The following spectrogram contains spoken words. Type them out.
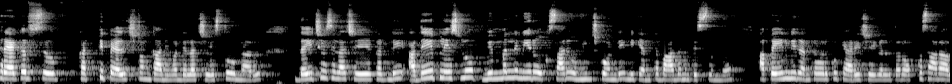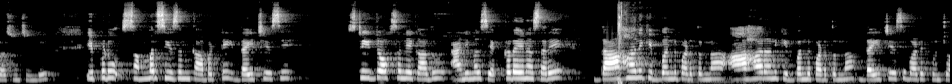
క్రాకర్స్ కట్టి పేల్చడం కానివ్వండి ఇలా చేస్తూ ఉన్నారు. దయచేసి ఇలా చేయకండి. అదే ప్లేస్లో మిమ్మల్ని మీరు ఒకసారి ఊహించుకోండి మీకు ఎంత బాధ అనిపిస్తుందో ఆ పెయిన్ మీరు ఎంతవరకు క్యారీ చేయగలుగుతారో ఒక్కసారి ఆలోచించండి. ఇప్పుడు సమ్మర్ సీజన్ కాబట్టి దయచేసి స్ట్రీట్ డాగ్స్ అనే కాదు యానిమల్స్ ఎక్కడైనా సరే దాహానికి ఇబ్బంది పడుతున్నా ఆహారానికి ఇబ్బంది పడుతున్నా దయచేసి వాటికి కొంచెం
